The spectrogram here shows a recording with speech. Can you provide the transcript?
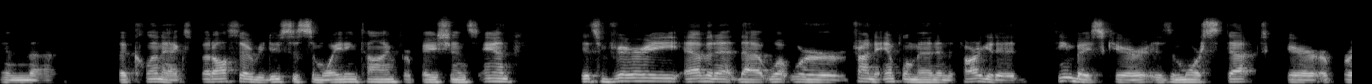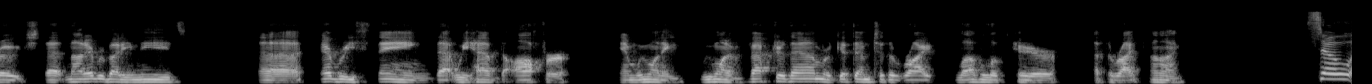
in the, the clinics, but also reduces some waiting time for patients and it's very evident that what we're trying to implement in the targeted team based care is a more stepped care approach that not everybody needs uh, everything that we have to offer and we want to we want to vector them or get them to the right level of care at the right time so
